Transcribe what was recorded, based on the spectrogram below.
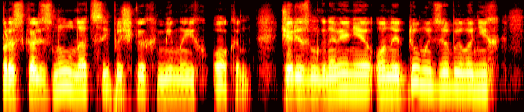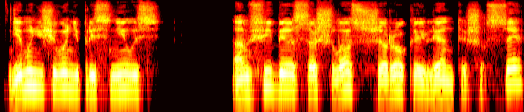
проскользнул на цыпочках мимо их окон. Через мгновение он и думать забыл о них, ему ничего не приснилось. Амфибия сошла с широкой ленты шоссе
